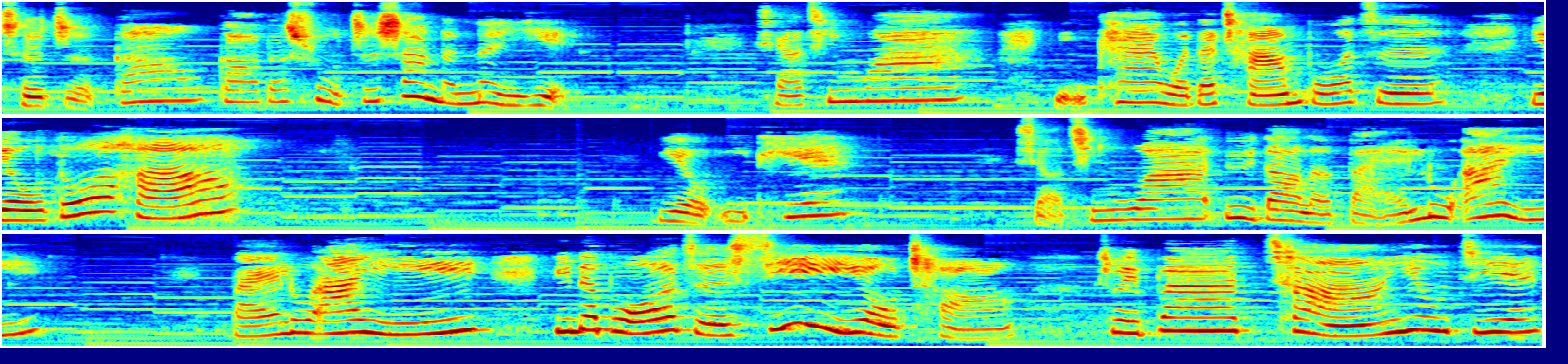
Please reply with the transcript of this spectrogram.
吃着高高的树枝上的嫩叶。小青蛙，你看我的长脖子有多好！有一天，小青蛙遇到了白鹭阿姨。白鹭阿姨，你的脖子细又长，嘴巴长又尖，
